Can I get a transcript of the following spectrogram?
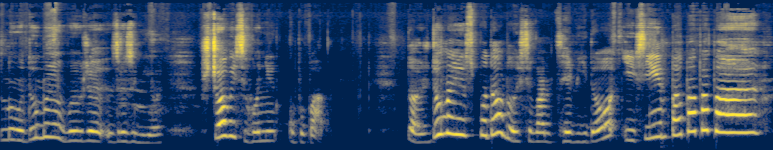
ну, думаю, ви вже зрозуміли, що ви сьогодні купували. Тож, думаю, сподобалося вам це відео і всім па-па-па-па!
